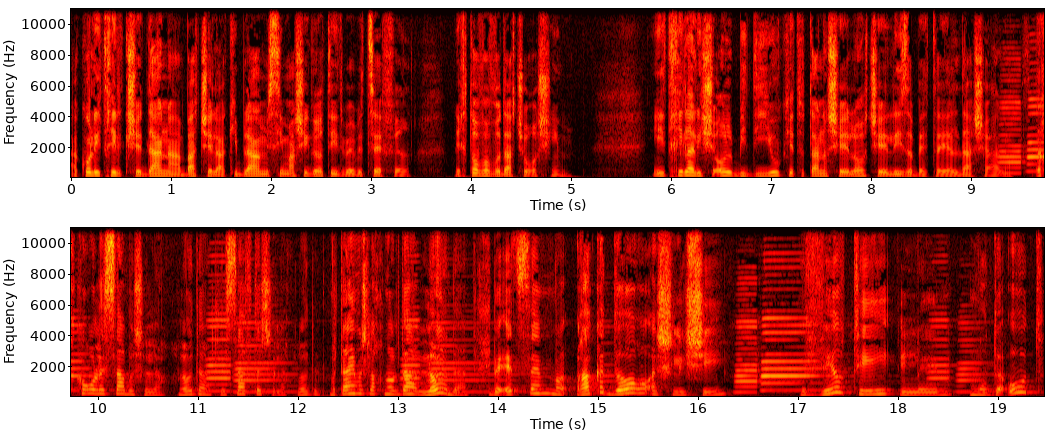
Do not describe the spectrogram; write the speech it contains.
הכל התחיל כשדנה, הבת שלה, קיבלה משימה שגרתית בבית ספר, לכתוב עבודת שורשים. היא התחילה לשאול בדיוק את אותן השאלות שאליזבת, הילדה, שאלה. איך קראו לסבא שלך? לא יודעת. לסבתא שלך? לא יודעת. מתי אמא שלך נולדה? לא יודעת. בעצם רק הדור השלישי הביא אותי למודעות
